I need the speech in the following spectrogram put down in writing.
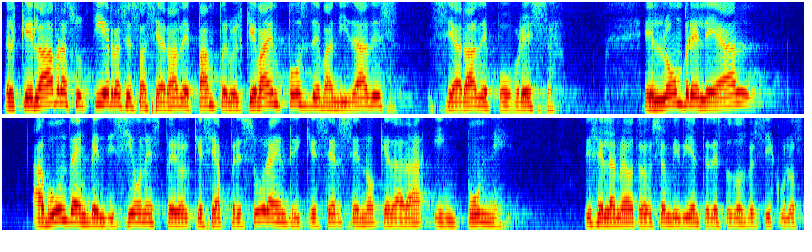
El que labra su tierra se saciará de pan, pero el que va en pos de vanidades se hará de pobreza. El hombre leal abunda en bendiciones, pero el que se apresura a enriquecerse no quedará impune. Dice la nueva traducción viviente de estos dos versículos,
